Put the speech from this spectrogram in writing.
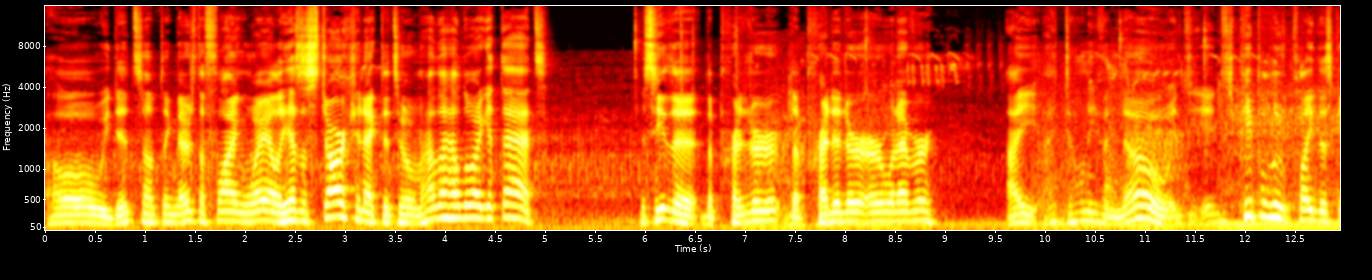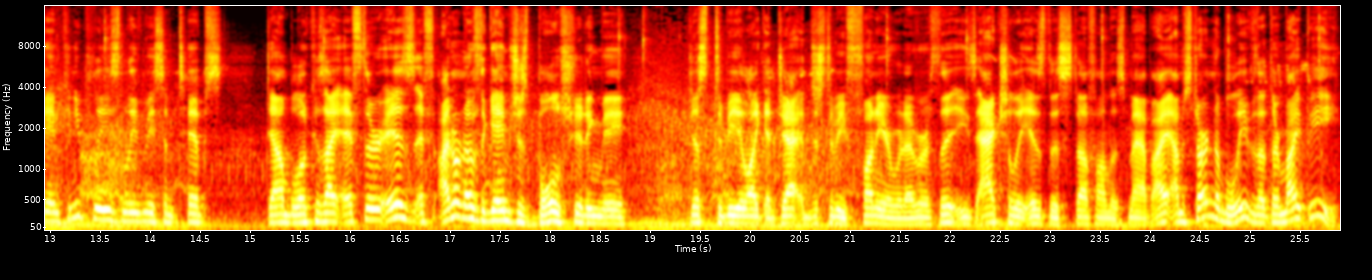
Oh, we did something. There's the flying whale. He has a star connected to him. How the hell do I get that? Is he the, the predator? The predator or whatever? I I don't even know. It, it's people who played this game, can you please leave me some tips down below? Because I, if there is, if I don't know if the game's just bullshitting me just to be like a jack, just to be funny or whatever. If he's actually is this stuff on this map, I, I'm starting to believe that there might be.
